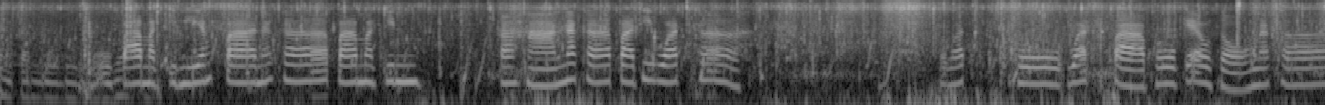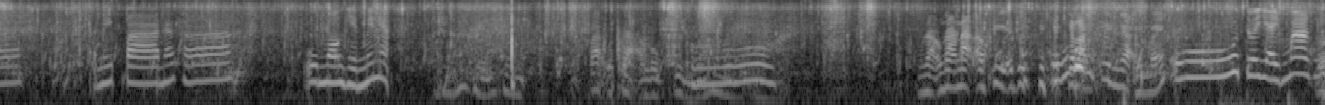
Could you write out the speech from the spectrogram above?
ย่งกันดูดูโอ้ปลามากินเลี้ยงปลานะคะ ปลามากินอาหารนะคะ ปลาที่วัดค่ะ วัดโพวัดป่าโพแก้วสองนะคะ อันนี้ปลานะคะ อูมองเห็นไหมเนี่ยไม่เห็นสิเนี่ยป้าอุตส่าห์เอาลงกินโอ้หนาวหนาวหนาวเอาสิเอาดิกำลังขึ้นเนี่ยเห็นไหมโอ้ตัวใหญ่มากเล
